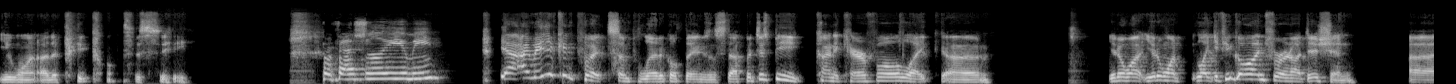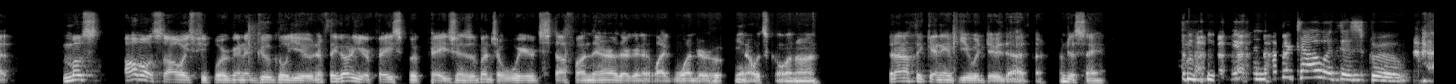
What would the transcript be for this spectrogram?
you want other people to see Professionally, you mean? yeah i mean you can put some political things and stuff but just be kind of careful like um, you don't want you don't want like if you go in for an audition uh, most almost always people are going to google you and if they go to your facebook page and there's a bunch of weird stuff on there they're going to like wonder who, you know what's going on but i don't think any of you would do that but i'm just saying You can never tell with this group.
